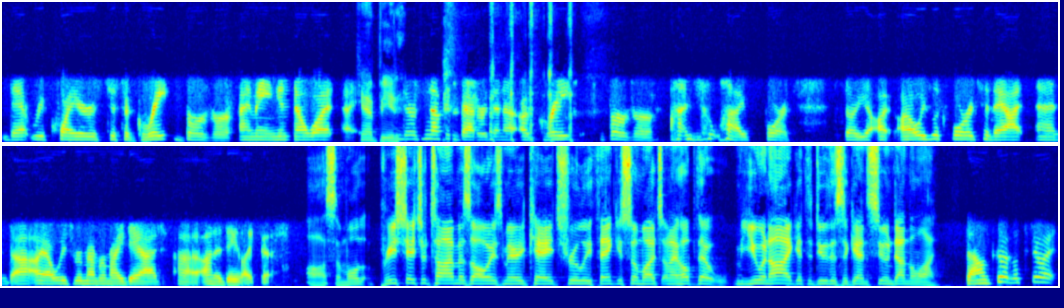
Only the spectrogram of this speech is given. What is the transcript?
that requires just a great burger. I mean, you know what? Can't beat it. There's nothing better than a, a great burger on July 4th. So yeah, I, I always look forward to that, and uh, I always remember my dad uh, on a day like this. Awesome. Well, appreciate your time as always, Mary Kate. Truly, thank you so much, and I hope that you and I get to do this again soon down the line. Sounds good. Let's do it.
